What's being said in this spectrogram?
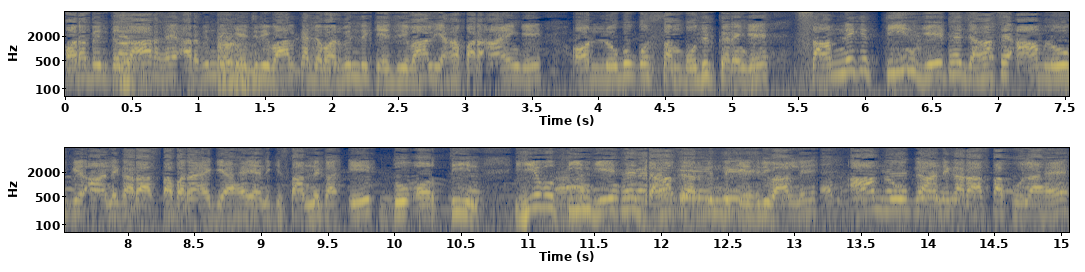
और अब इंतज़ार है अरविंद केजरीवाल का जब अरविंद केजरीवाल यहाँ पर आएँगे और लोगों को संबोधित करेंगे। सामने के तीन गेट है जहाँ से आम लोगों के आने का रास्ता बनाया गया है, यानी कि सामने का एक, दो और तीन। ये वो तीन गेट है जहाँ से अरविंद केजरीवाल ने आम लोगों के आने का रास्ता खोला है।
